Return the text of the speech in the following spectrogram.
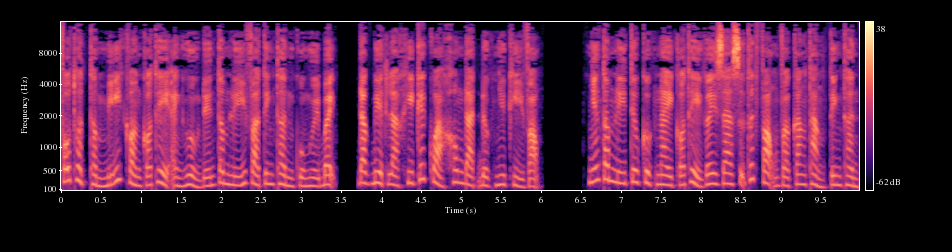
phẫu thuật thẩm mỹ còn có thể ảnh hưởng đến tâm lý và tinh thần của người bệnh, đặc biệt là khi kết quả không đạt được như kỳ vọng. Những tâm lý tiêu cực này có thể gây ra sự thất vọng và căng thẳng tinh thần.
